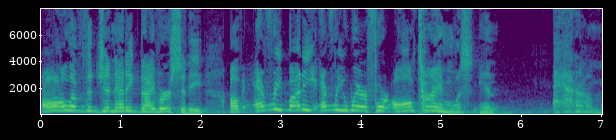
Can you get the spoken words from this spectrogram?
all of the genetic diversity of everybody everywhere for all time was in Adam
